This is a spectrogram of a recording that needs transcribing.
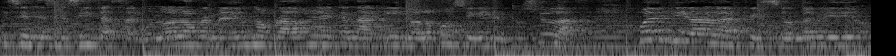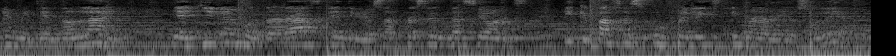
Y si necesitas alguno de los remedios nombrados en el canal y no lo consigues en tu ciudad, puedes ir a la descripción del vídeo en mi tienda online y allí lo encontrarás en diversas presentaciones y que pases un feliz y maravilloso día.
